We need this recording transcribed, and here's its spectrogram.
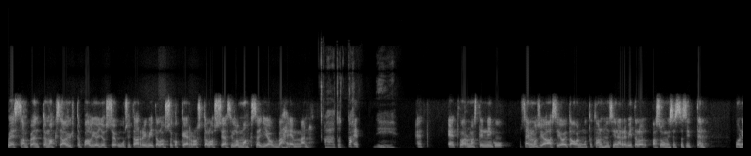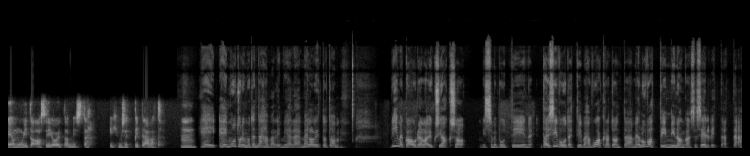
vessan pönttö maksaa yhtä paljon, jos se uusitaan rivitalossa kuin kerrostalossa ja silloin maksajia on vähemmän. Ah, totta. Et, niin. Et, et varmasti niinku semmoisia asioita on, mutta onhan siinä rivitaloasumisessa sitten monia muita asioita, mistä ihmiset pitävät. Mm. Hei, hei, mulla tuli muuten tähän väliin mieleen. Meillä oli tota, viime kaudella yksi jakso, missä me puhuttiin, tai sivuutettiin vähän vuokratonttaa ja me luvattiin Ninon kanssa selvittää tämä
